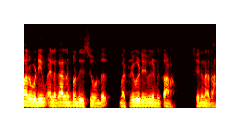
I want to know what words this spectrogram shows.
മറുപടിയും എല്ലാ കാലം പ്രതീക്ഷിച്ചുകൊണ്ട് മറ്റൊരു വീഡിയോയിൽ വീണ്ടും കാണാം. ശരി നേട്ടാ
